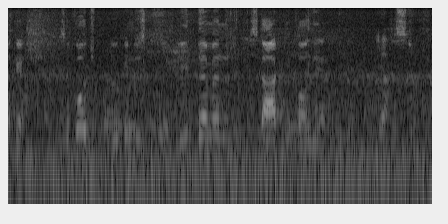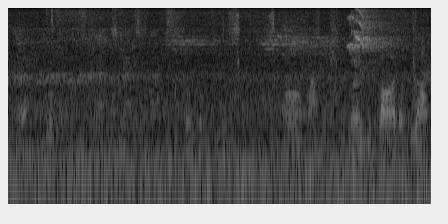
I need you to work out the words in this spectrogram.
Okay, so coach, you can just lead them and start and call the end. Yeah. Just, yeah? Um, I'm going to be part of that.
